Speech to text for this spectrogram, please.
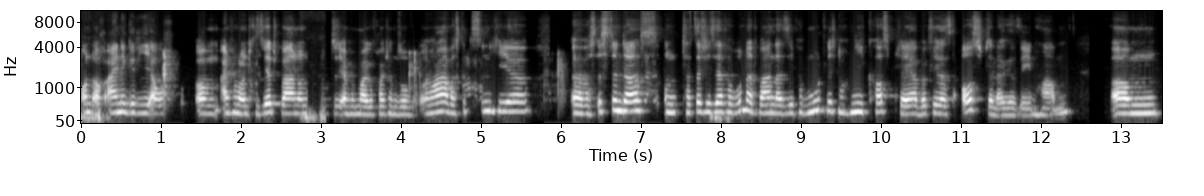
und auch einige, die auch ähm, einfach nur interessiert waren und sich einfach mal gefragt haben, so, ah, was gibt's denn hier? Äh, was ist denn das? Und tatsächlich sehr verwundert waren, dass sie vermutlich noch nie Cosplayer wirklich als Aussteller gesehen haben. Ähm,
